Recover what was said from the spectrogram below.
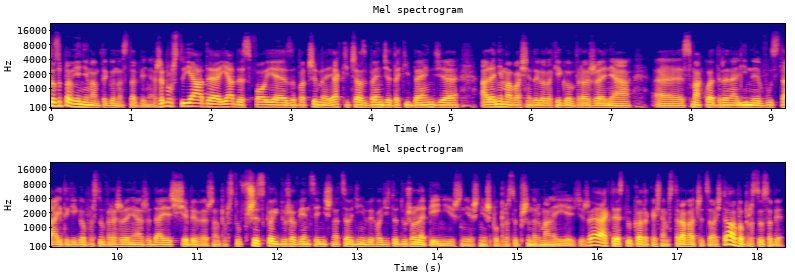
to zupełnie nie mam tego nastawienia, że po prostu jadę, jadę swoje, zobaczymy jaki czas będzie, taki będzie, ale nie ma właśnie tego takiego wrażenia e, smaku adrenaliny w ustach i takiego po prostu wrażenia, że daje z siebie, wiesz, no po prostu wszystko i dużo więcej niż na co dzień wychodzi, to dużo lepiej niż, niż, niż po prostu przy normalnej jeździe, że jak to jest tylko jakaś tam strawa czy coś, to po prostu sobie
